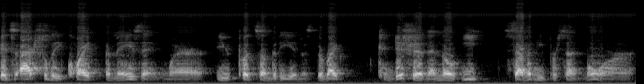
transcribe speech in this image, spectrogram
it's actually quite amazing where you put somebody in the right condition and they'll eat 70% more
